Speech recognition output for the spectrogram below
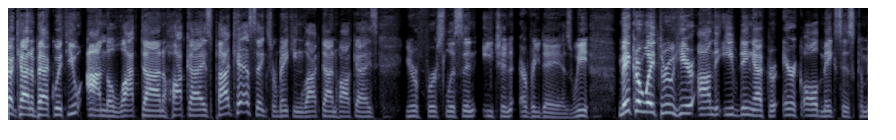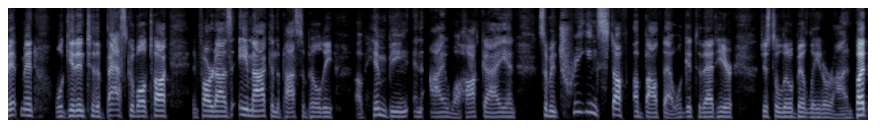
Trent Condon back with you on the Locked On Hawkeyes podcast. Thanks for making Locked On Hawkeyes your first listen each and every day as we make our way through here on the evening after Erick All makes his commitment. We'll get into the basketball talk and Fardaws Aimaq and the possibility of him being an Iowa Hawkeye and some intriguing stuff about that. We'll get to that here just a little bit later on. But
